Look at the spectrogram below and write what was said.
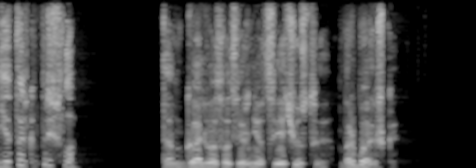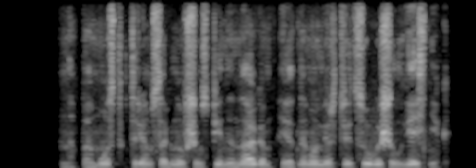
Я только пришла. Там Галь вот-вот вернется, я чувствую. Барбаюшка. На помост к трем согнувшим спины нагам и одному мертвецу вышел вестник.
